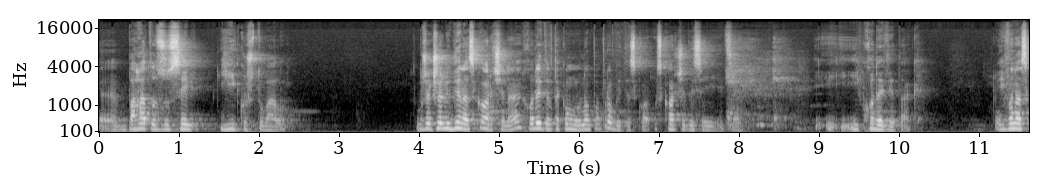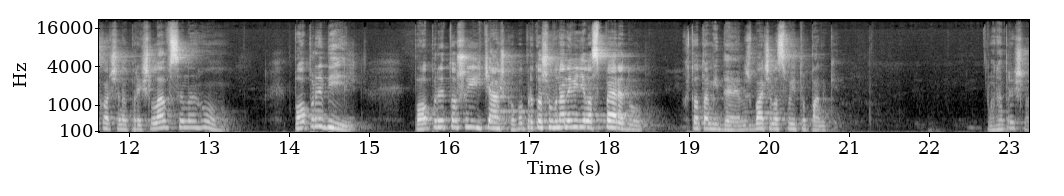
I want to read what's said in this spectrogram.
е, багато зусиль їй коштувало. Тому що якщо людина скорчена, ходити в такому, ну попробуйте скорчитися і, це, і, і, і ходити так. І вона скорчена прийшла в синагогу. Попри біль, попри те, що їй тяжко, попри те, що вона не бачила спереду, хто там іде, лише бачила свої топанки. Вона прийшла.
